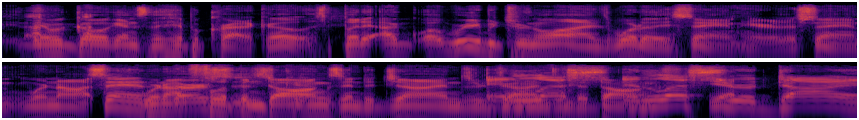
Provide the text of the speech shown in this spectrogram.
they would go against the Hippocratic oath, but I, I read between the lines. What are they saying here? They're saying we're not Saying we're not nurses flipping can- dongs into gines or gines unless into dongs. unless Yeah. you're dying,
